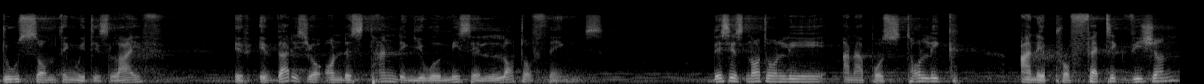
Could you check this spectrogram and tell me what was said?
do something with his life if, if that is your understanding, you will miss a lot of things. This is not only an apostolic and a prophetic vision,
